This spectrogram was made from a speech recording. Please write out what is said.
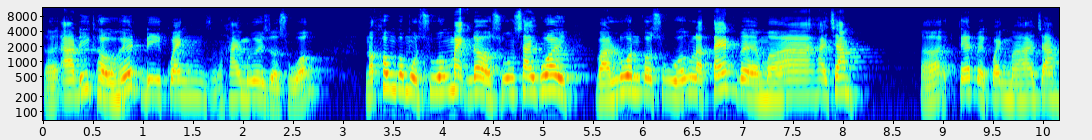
Đấy, ADX hầu hết đi quanh 20 giờ xuống. Nó không có một xu hướng mạnh đâu, xu hướng sideways và luôn có xu hướng là test về MA 200. Đấy, test về quanh MA 200.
